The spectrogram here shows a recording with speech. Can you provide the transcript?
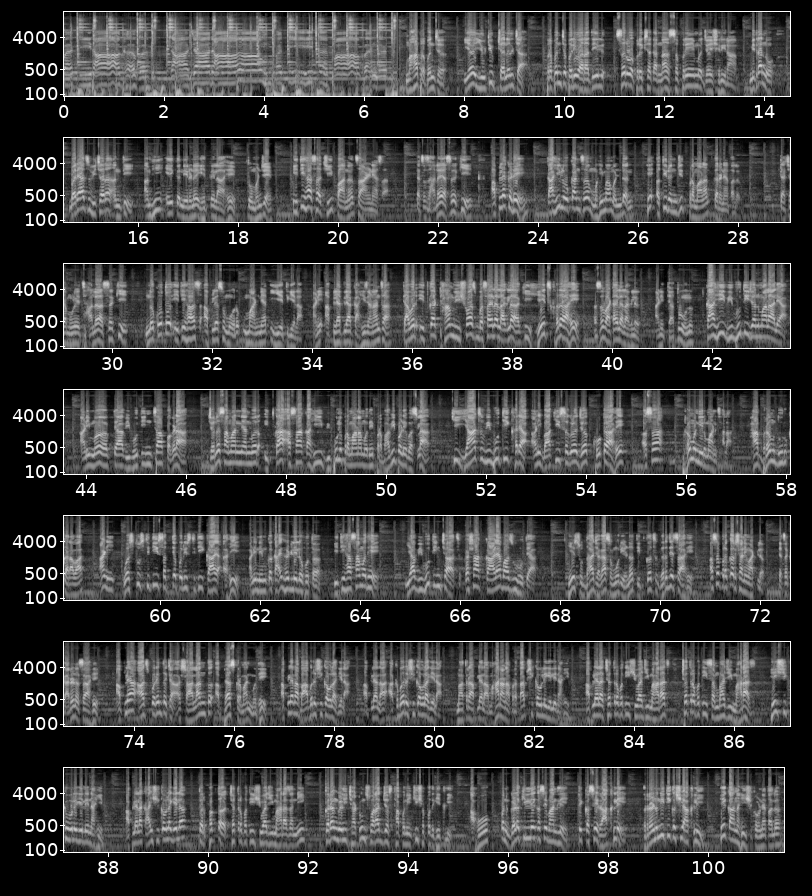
पती राघव राजा राम पतीत पावन. महाप्रपंच या यूट्यूब चॅनलच्या प्रपंच परिवारातील सर्व प्रेक्षकांना सप्रेम जय श्रीराम. मित्रांनो बऱ्याच विचाराअंती आम्ही एक निर्णय घेतलेला आहे. तो म्हणजे इतिहासाची पानं चाळण्याचा त्याचं झालंय असं की आपल्याकडे काही लोकांचं महिमा मंडन हे अतिरंजित प्रमाणात करण्यात आलं. त्याच्यामुळे झालं असं की नको तो इतिहास आपल्यासमोर मांडण्यात येत गेला. आणि आपल्यातल्या काही जणांचा त्यावर इतका ठाम विश्वास बसायला लागला की हेच खरं आहे असं वाटायला लागलं. आणि त्यातून काही विभूती जन्माला आल्या. आणि मग त्या विभूतींचा पगडा जनसामान्यांवर इतका असा काही विपुल प्रमाणामध्ये प्रभावीपणे बसला की याच विभूती खऱ्या आणि बाकी सगळं जग खोटं आहे असा भ्रम निर्माण झाला. हा भ्रम दूर करावा आणि वस्तुस्थिती सत्य परिस्थिती काय आहे आणि नेमकं काय घडलेलं होतं इतिहासामध्ये? या विभूतींच्याच कशा काळ्या बाजू होत्या? हे सुद्धा जगासमोर येणं तितकंच गरजेचं आहे असं प्रकर्षाने वाटलं. त्याचं कारण असं आहे आपल्या आजपर्यंतच्या शालांत अभ्यासक्रमांमध्ये आपल्याला बाबर शिकवला गेला आपल्याला अकबर शिकवला गेला मात्र आपल्याला महाराणा प्रताप शिकवले गेले नाहीत. आपल्याला छत्रपती शिवाजी महाराज छत्रपती संभाजी महाराज हे शिकवले गेले नाहीत. आपल्याला काय शिकवलं गेलं? तर फक्त छत्रपती शिवाजी महाराजांनी करंगळी छाटून स्वराज्य स्थापनेची शपथ घेतली. अहो पण गड किल्ले कसे बांधले? ते कसे राखले? रणनीती कशी आखली? हे का नाही शिकवण्यात आलं?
